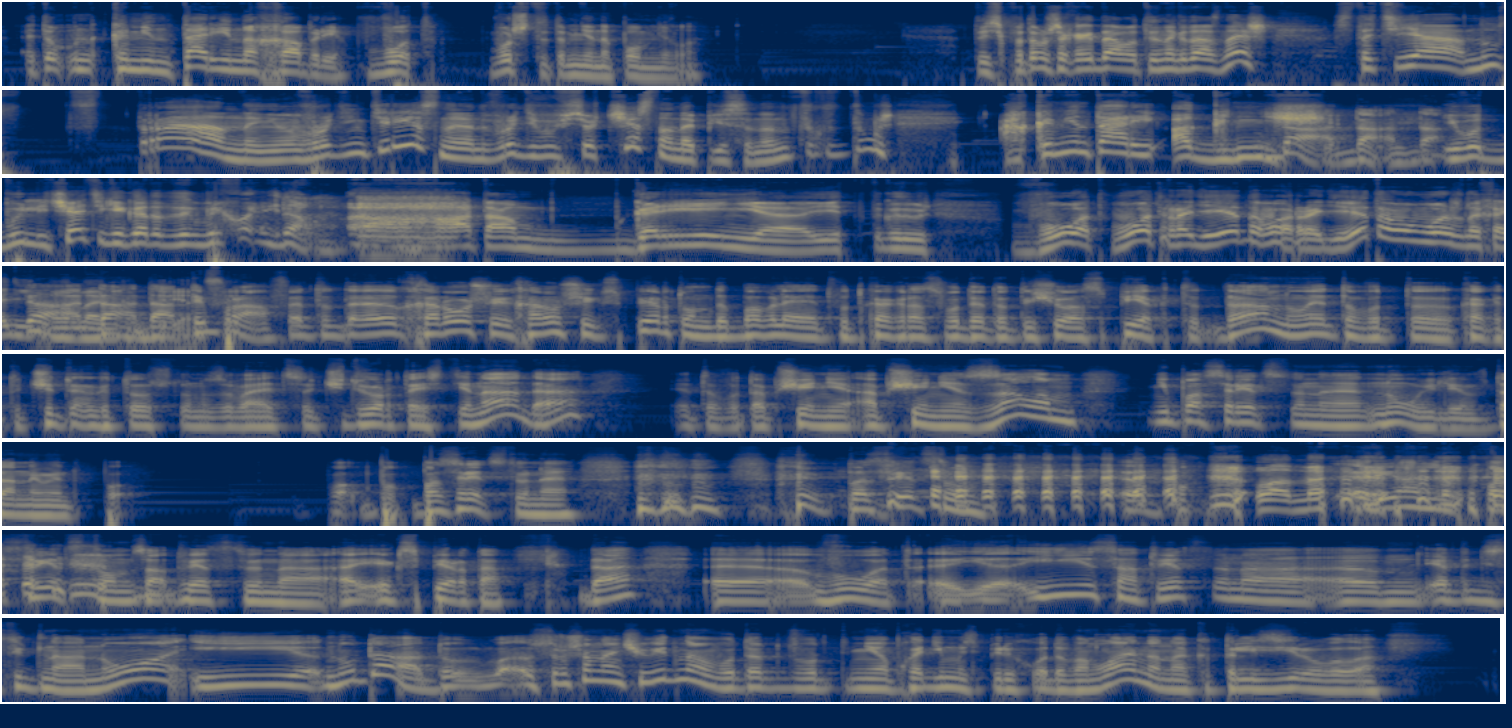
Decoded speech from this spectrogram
это комментарий на Хабре. Вот, вот что это мне напомнило. То есть, потому что когда вот иногда, знаешь, статья, ну, странная, вроде интересная, вроде бы все честно написано, но ты думаешь, а комментарий огнище. да, да, да. И вот были чатики, когда ты приходишь, Да. а, там горение, и ты такой думаешь, вот, вот ради этого, ради этого можно ходить на Да, да, да, ты прав. Это да, хороший, хороший эксперт, он добавляет вот как раз вот этот еще аспект, да, но это вот, э, как это, это что называется, четвертая стена, да, это вот общение, общение с залом непосредственное, ну, или в данный момент по- по- по- посредственное, посредством, э, Ладно. реально посредством, соответственно, эксперта, да, Э, вот, и, соответственно, эм, это действительно оно, и, ну да, совершенно очевидно, вот эта вот необходимость перехода в онлайн, она катализировала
